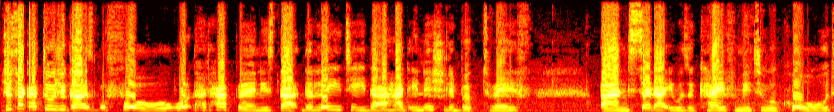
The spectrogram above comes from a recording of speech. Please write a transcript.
just like i told you guys before what had happened is that the lady that i had initially booked with and said that it was okay for me to record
